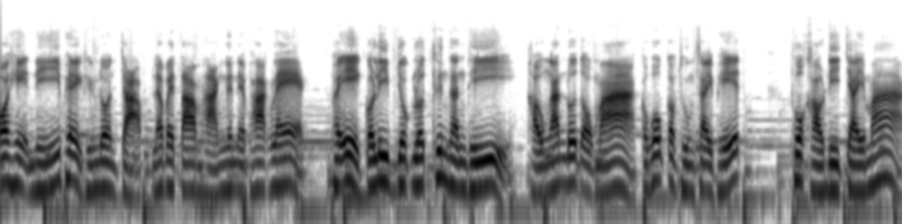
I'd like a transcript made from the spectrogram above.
พราะเหตุนี้พระเอกถึงโดนจับแล้วไปตามหาเงินในภาคแรก พระเอกก็รีบยกรถขึ้นทันที เขางัดรถออกมาก็พบกับถุงใส่เพชร พวกเขาดีใจมาก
